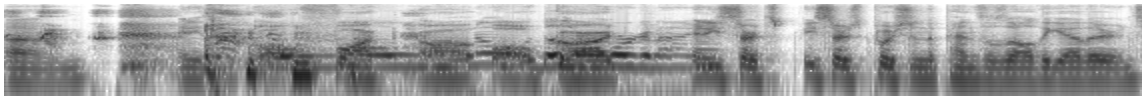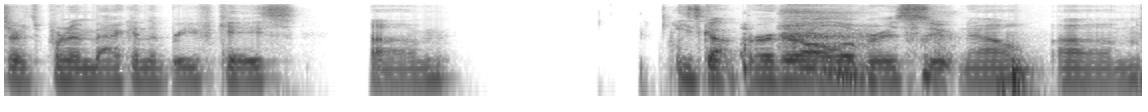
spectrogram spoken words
Um, and he's like, "Oh fuck! oh, oh god!" and he starts he starts pushing the pencils all together and starts putting them back in the briefcase. Um, he's got burger all over his suit now. Um,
